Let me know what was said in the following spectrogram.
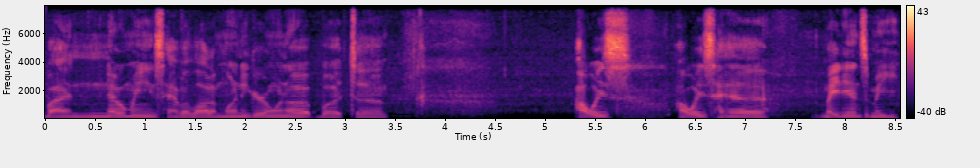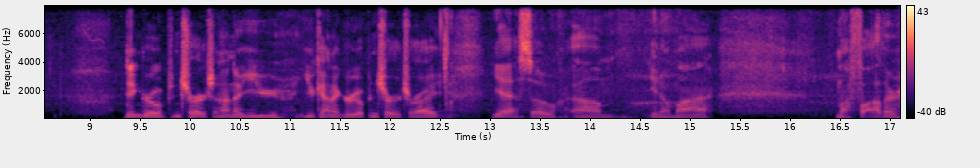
by no means have a lot of money growing up, but uh, always always had made ends meet didn't grow up in church. And I know you you kind of grew up in church, right? Yeah. So um, you know my my father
